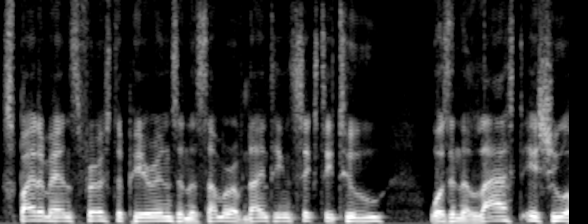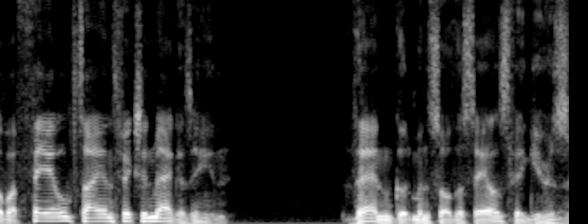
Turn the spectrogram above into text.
Spider-Man's first appearance in the summer of 1962 was in the last issue of a failed science fiction magazine. Then Goodman saw the sales figures.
